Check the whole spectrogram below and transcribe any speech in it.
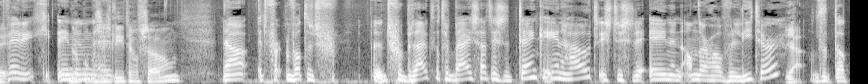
De- weet ik. In 0,6 een, eh, liter of zo? Nou, het, wat het, het verbruik dat erbij staat, is de tankinhoud is tussen de 1 en 1,5 liter. Ja. Want dat, dat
